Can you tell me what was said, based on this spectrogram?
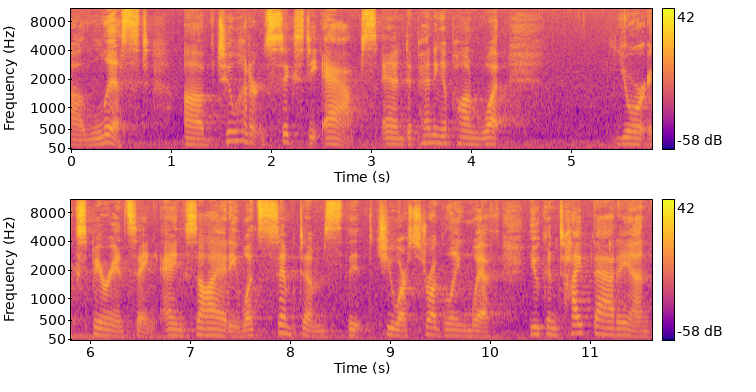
a list of 260 apps, and depending upon what you're experiencing, anxiety, what symptoms that you are struggling with. You can type that in,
